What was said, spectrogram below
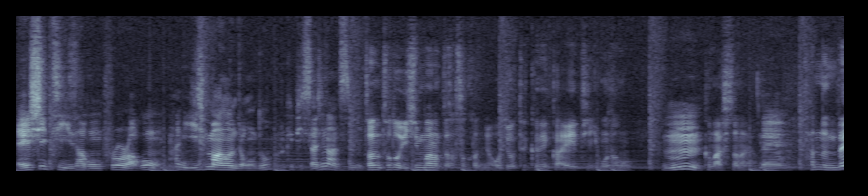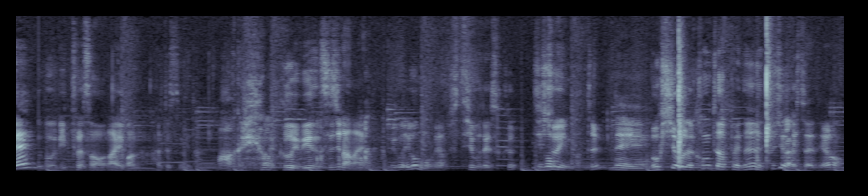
LCT 240 프로라고 한 20만 원 정도? 그렇게 비싸진 않습니다. 저는 저도 20만 원대 샀었거든요. 오디오 테크니카 AT 2035 음. 그거 아시잖아요. 네. 샀는데 그거 리플에서 라이브 할때 씁니다. 아 그래요? 네, 그거 위에는 쓰질 않아요. 이거 이건 뭐예요? 스티브 데스크? 티슈 인파트? 네. 역시 원래 컴퓨터 옆에는 휴지가 있어야 돼요.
